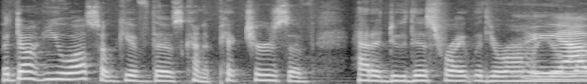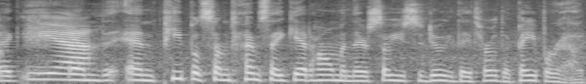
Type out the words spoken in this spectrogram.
But don't you also give those kind of pictures of how to do this right with your arm or your Yep, leg? yeah. And and people sometimes they get home and they're so used to doing it they throw the paper out.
